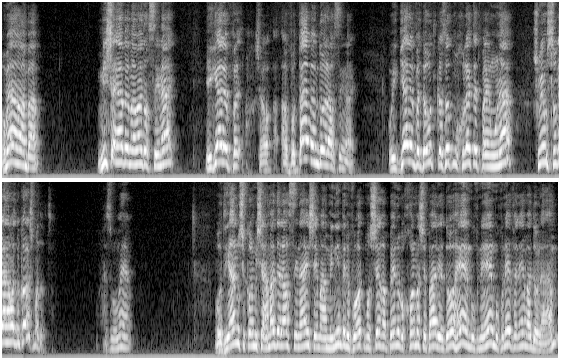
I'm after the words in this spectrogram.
אומר הרמב"ם, מי שהיה במעמד הר סיני, הגיע לב... שאבותיו עמדו על הר סיני. הוא הגיע לוודאות כזאת מוחלטת באמונה, שהוא יהיה מסוגל לעמוד בכל השמדות. אז הוא אומר, והודיענו שכל מי שעמד על הר סיני, שהם מאמינים בנבואות משה רבנו בכל מה שבא על ידו, הם ובניהם ובני בניהם עד עולם,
